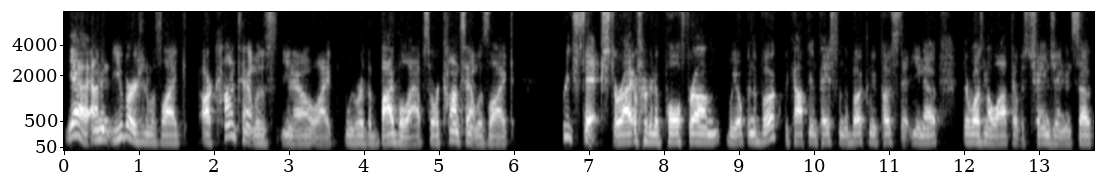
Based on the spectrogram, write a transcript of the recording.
Yeah. I mean, YouVersion was like our content was, you know, like we were the Bible app. So our content was like pretty fixed, right? We're going to pull from, we open the book, we copy and paste from the book and we post it. You know, there wasn't a lot that was changing. And so,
